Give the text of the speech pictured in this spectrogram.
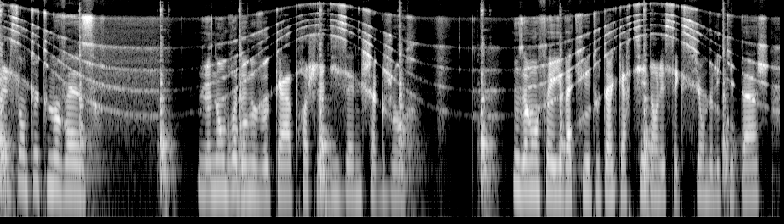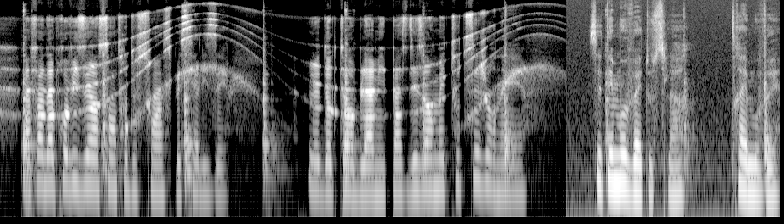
Elles sont toutes mauvaises. Le nombre de nouveaux cas approche la dizaine chaque jour. Nous avons fait évacuer tout un quartier dans les sections de l'équipage afin d'improviser un centre de soins spécialisé. Le docteur Blam y passe désormais toutes ses journées. C'était mauvais tout cela. Très mauvais.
